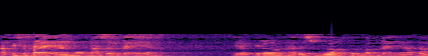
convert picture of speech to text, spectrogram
Tapi secara ilmu masuk tidak ya? Kira-kira harus buang tumpeng tidak ya? Atau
